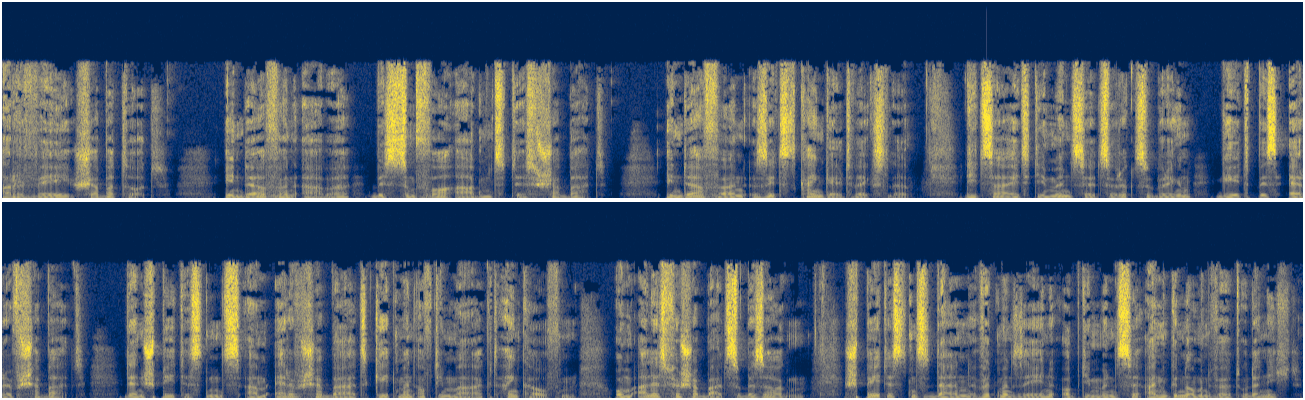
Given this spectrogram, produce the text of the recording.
arvei Shabbatot. In Dörfern aber bis zum Vorabend des Shabbat. In Dörfern sitzt kein Geldwechsler. Die Zeit, die Münze zurückzubringen, geht bis Erev Shabbat. Denn spätestens am Erev Shabbat geht man auf den Markt einkaufen, um alles für Shabbat zu besorgen. Spätestens dann wird man sehen, ob die Münze angenommen wird oder nicht.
